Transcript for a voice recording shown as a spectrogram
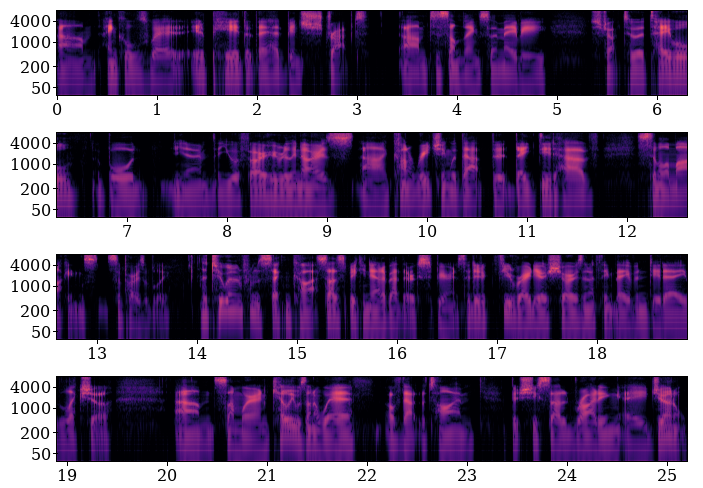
um, ankles where it appeared that they had been strapped um, to something. So maybe strapped to a table, a board, you know, a UFO. Who really knows? Uh, kind of reaching with that, but they did have similar markings, supposedly. The two women from the second car started speaking out about their experience. They did a few radio shows, and I think they even did a lecture um, somewhere. And Kelly was unaware of that at the time, but she started writing a journal.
